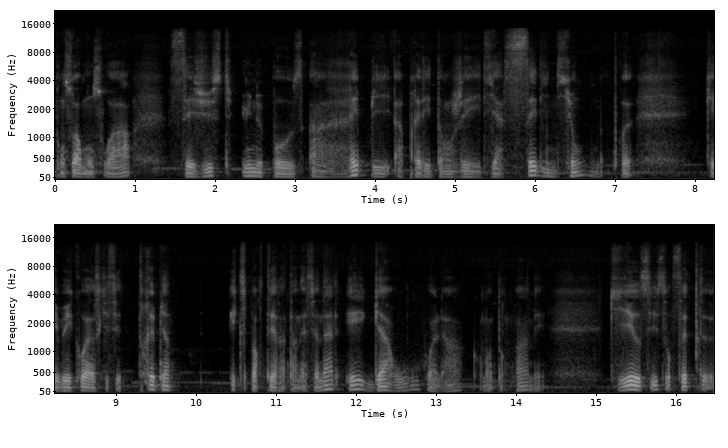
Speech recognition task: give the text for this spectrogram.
bonsoir, bonsoir. C'est juste une pause, un répit après les dangers. Il y a Céline Dion, notre québécoise qui s'est très bien exportée à l'international, et Garou, voilà, qu'on n'entend pas, mais qui est aussi sur cette euh,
